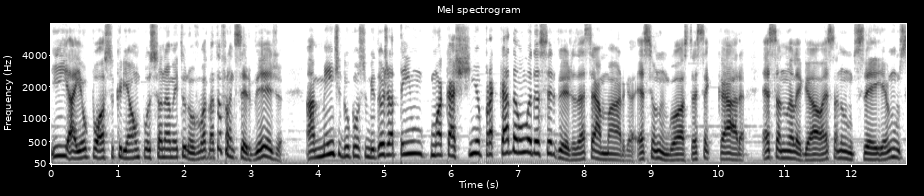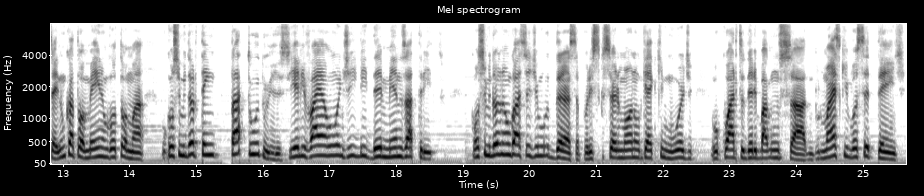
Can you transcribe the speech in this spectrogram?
e aí eu posso criar um posicionamento novo. Mas quando eu estou falando de cerveja, a mente do consumidor já tem um, uma caixinha para cada uma das cervejas. Essa é amarga, essa eu não gosto, essa é cara, essa não é legal, essa não sei, eu não sei, nunca tomei, não vou tomar. O consumidor tem para tudo isso, e ele vai aonde lhe dê menos atrito. Consumidor não gosta de mudança, por isso que seu irmão não quer que mude o quarto dele bagunçado. Por mais que você tente,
